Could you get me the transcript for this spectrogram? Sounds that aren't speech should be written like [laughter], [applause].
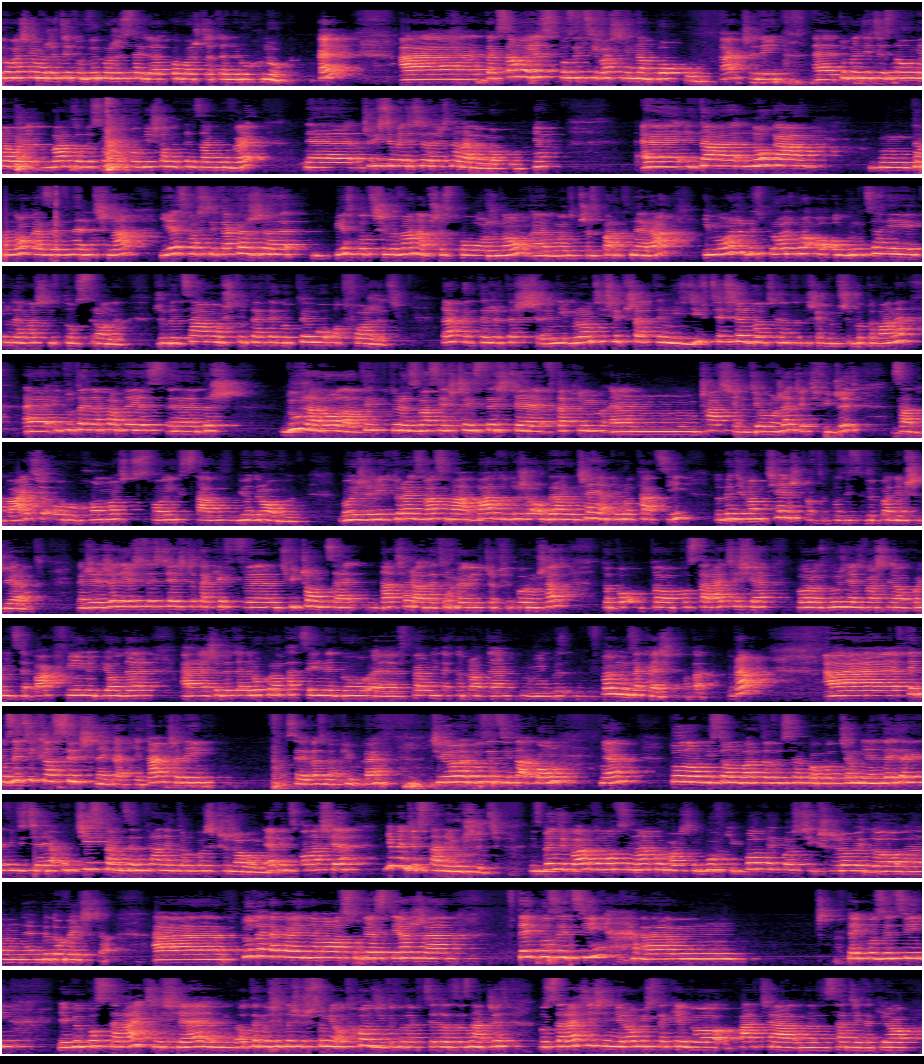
tylko właśnie możecie tu wykorzystać dodatkowo jeszcze ten ruch nóg, ok? Tak samo jest w pozycji właśnie na boku, tak? Czyli e, tu będziecie znowu miały bardzo wysoko podniesiony ten zagłówek. E, oczywiście będziecie leżeć na lewym boku, nie? E, I ta noga, mm, ta noga zewnętrzna jest właśnie taka, że jest podtrzymywana przez położną bądź przez partnera i może być prośba o obrócenie jej tutaj właśnie w tą stronę, żeby całość tutaj tego tyłu otworzyć tak? Tak też, też nie brońcie się przed tym, nie zdziwcie się, bądźcie na to też jakby przygotowane. E, I tutaj naprawdę jest e, też duża rola tych, które z Was jeszcze jesteście w takim czasie, gdzie możecie ćwiczyć, zadbajcie o ruchomość swoich stawów biodrowych. Bo jeżeli któraś z Was ma bardzo duże ograniczenia tu rotacji, to będzie Wam ciężko w tę pozycję dokładnie przybierać. Także jeżeli jesteście jeszcze takie ćwiczące, dacie radę trochę jeszcze się poruszać, to, po, to postarajcie się porozluźniać właśnie okolice pachwin, bioder, e, żeby ten ruch rotacyjny był e, w pełni tak naprawdę, w pełnym zakresie, no tak, dobra? E, w tej pozycji klasycznej takiej, tak, czyli sobie wezmę piłkę, czyli mamy pozycję taką, nie? Tu nogi są bardzo wysoko podciągnięte i tak jak widzicie, ja uciskam centralnie tą kość krzyżową, nie? Więc ona się nie będzie w stanie ruszyć. Więc będzie bardzo mocny napór właśnie główki po tej kości krzyżowej do, jakby do wyjścia. E, tutaj taka jedna mała sugestia, że w tej pozycji, w tej pozycji jakby postarajcie się, od tego się też już w sumie odchodzi, tylko tak chcę zaznaczyć, postarajcie się nie robić takiego parcia na zasadzie takiego,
